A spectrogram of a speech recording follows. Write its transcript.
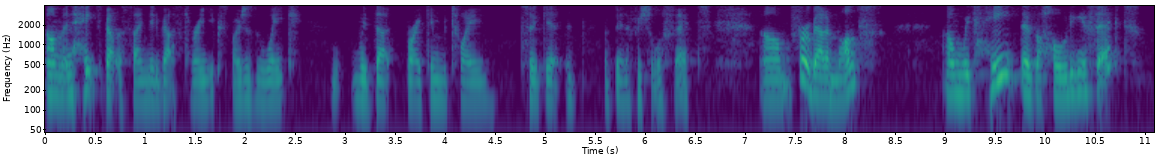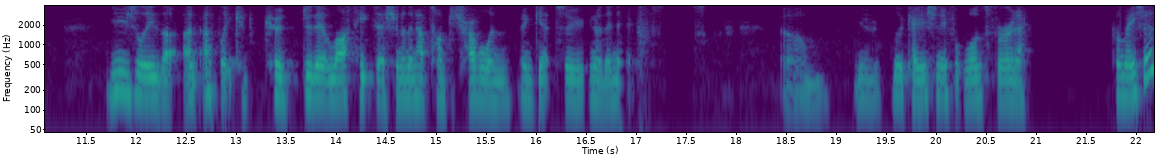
Um, and heat's about the same, need about three exposures a week with that break in between to get a, a beneficial effect um, for about a month. Um, with heat, there's a holding effect. Usually, the, an athlete could, could do their last heat session and then have time to travel and, and get to you know their next um, you know location if it was for an acclimation.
